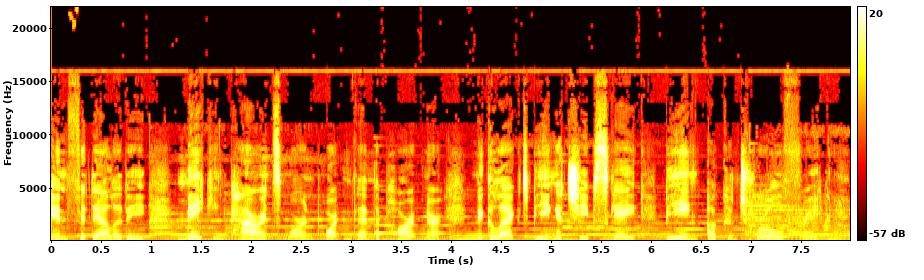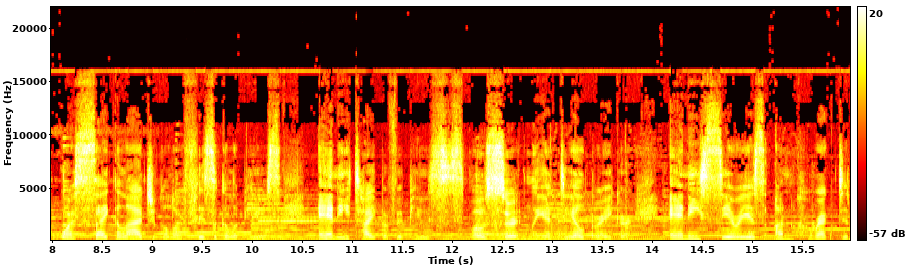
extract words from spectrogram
infidelity, making parents more important than the partner, neglect, being a cheapskate, being a control freak, or psychological or physical abuse. Any type of abuse is most certainly a deal breaker. Any serious uncorrected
